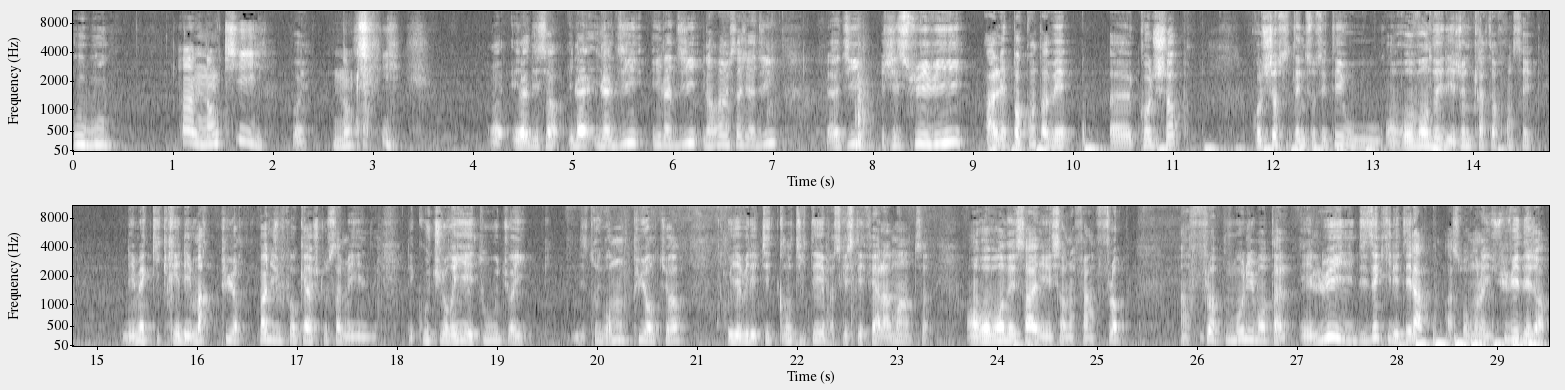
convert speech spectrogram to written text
Ubu. Ah, Nanki Ouais. Nanki. Ouais, il a dit ça. Il a, il a dit, il a dit, il a envoyé un message, il a dit, il a dit, j'ai suivi à l'époque quand t'avais euh, Call Shop. Call Shop, c'était une société où on revendait des jeunes créateurs français. Des mecs qui créaient des marques pures, pas du flocage, tout ça, mais des couturiers et tout, tu vois, ils- des trucs vraiment purs, tu vois, où il y avait des petites quantités parce que c'était fait à la main, tout ça. On revendait ça et ça, on a fait un flop, un flop monumental. Et lui, il disait qu'il était là à ce moment-là, il suivait déjà.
